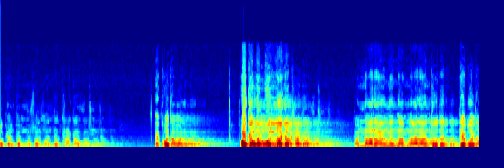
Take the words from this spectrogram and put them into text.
ওখানে তো মুসলমানদের থাকা উচিত না। কথা বলে ও কিন্তু থাকা উচিত কারণ নারায়ণের নাম নারায়ণ তো ওদের দেবতা।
